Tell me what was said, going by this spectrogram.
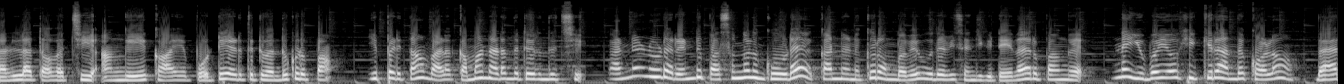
நல்லா துவைச்சி அங்கேயே காய போட்டு எடுத்துட்டு வந்து கொடுப்பான். இப்படித்தான் வழக்கமாக நடந்துட்டு இருந்துச்சு. கண்ணனோட ரெண்டு பசங்களும் கூட கண்ணனுக்கு ரொம்பவே உதவி செஞ்சுக்கிட்டே தான் இருப்பாங்க. என்னை உபயோகிக்கிற அந்த குளம் வேற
